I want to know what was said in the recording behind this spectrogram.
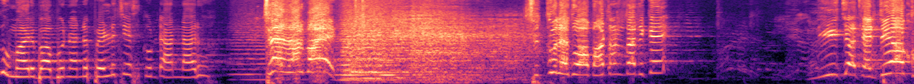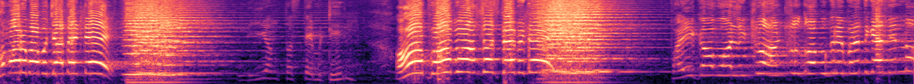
కుమారి బాబు నన్ను పెళ్ళి చేసుకుంటా అన్నారు. సిగ్గులేదు ఆ మాట్లాడటానికి నీ జాతి అంటే ఆ కుమారు బాబు జాతి అంటే. నీ అంతస్తు ఏమిటి? ఆ బాబు అంతస్తు ఏమిటి? పైగా వాళ్ళ ఇంట్లో అంట్లు తోముకుని బ్రతికా నిన్ను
